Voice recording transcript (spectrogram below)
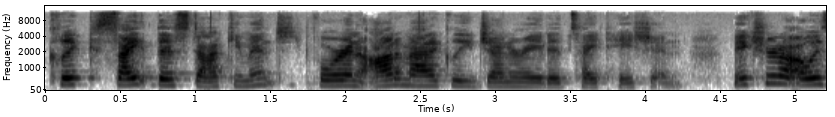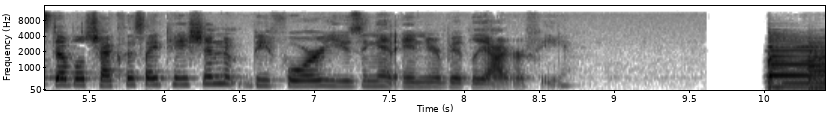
Click Cite this document for an automatically generated citation. Make sure to always double check the citation before using it in your bibliography. Thank you.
